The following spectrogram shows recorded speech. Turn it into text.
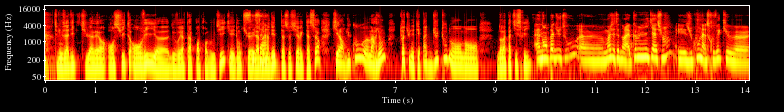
Tu nous as dit que tu avais en- ensuite envie euh, d'ouvrir ta propre boutique et donc tu as eu la ça. bonne idée de t'associer avec ta sœur qui alors du coup Marion, toi tu n'étais pas du tout dans, dans, dans la pâtisserie? Ah non, pas du tout. Euh, moi, j'étais dans la communication et du coup, on a trouvé que euh,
